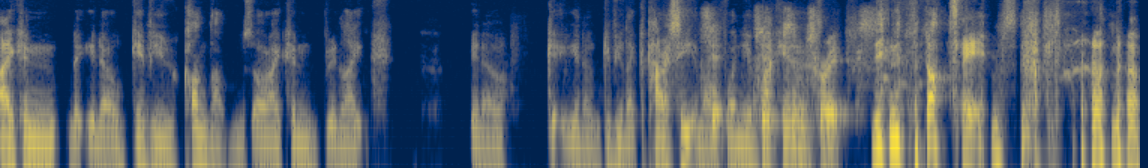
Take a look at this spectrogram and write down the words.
I can, you know, give you condoms, or I can be like, you know, get, you know, give you like paracetamol Tip- when you're back in. and tricks? Not tips. no, no.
